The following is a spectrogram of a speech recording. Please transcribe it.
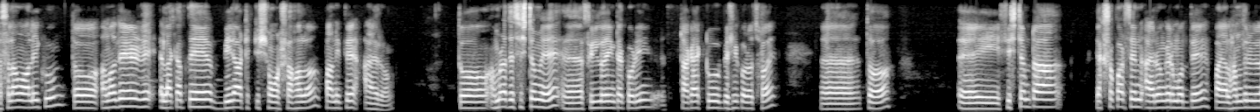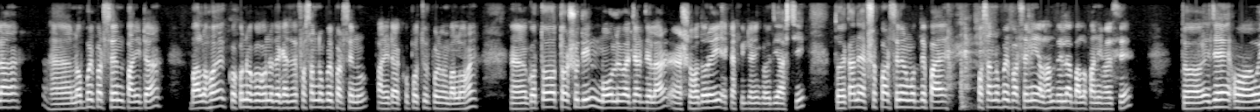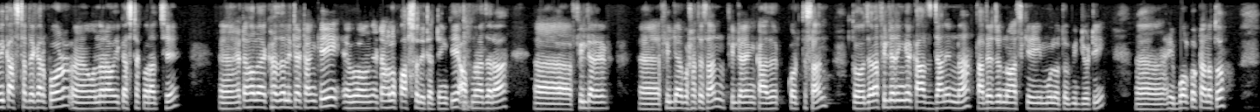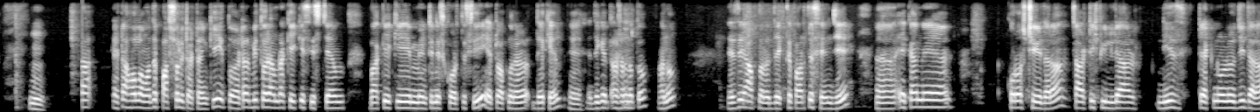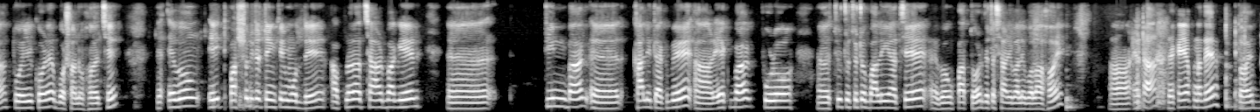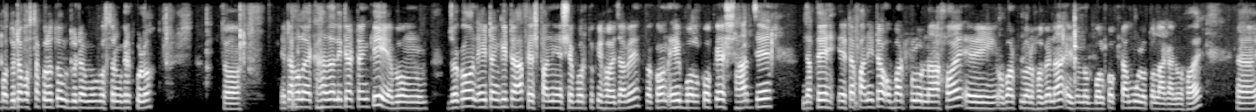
আসসালামু আলাইকুম। তো আমাদের এলাকাতে বিরাট একটি সমস্যা হলো পানিতে আয়রন। তো আমরা যে সিস্টেমে ফিল্টারিংটা করি, টাকা একটু বেশি খরচ হয়। তো এই সিস্টেমটা একশো পার্সেন্ট আয়রনের মধ্যে পাই আলহামদুলিল্লাহ নব্বই পার্সেন্ট পানিটা ভালো হয়। কখনো কখনো দেখা যায় পঁচানব্বই পার্সেন্টও পানিটা প্রচুর পরিমাণ ভালো হয়। গত তরশু দিন মৌলভীবাজার জেলার সহদরেই একটা ফিল্টারিং করে দিয়ে আসছি। তো এখানে একশো পার্সেন্টের মধ্যে প্রায় পঁচানব্বই পার্সেন্টই আলহামদুলিল্লাহ ভালো পানি হয়েছে। তো এই যে ওই কাজটা দেখার পর ওনারা ওই কাজটা করাচ্ছে। এটা হলো এক হাজার লিটার ট্যাঙ্কি এবং এটা হলো পাঁচশো লিটার ট্যাঙ্কি। আপনারা যারা ফিল্টারের ফিল্টার বসাতে চান ফিল্টারিং কাজ করতে চান, তো যারা ফিল্টারিং এর কাজ জানেন না, তাদের জন্য আজকে এই মূলত ভিডিওটি এই বলকক টানো তো। হুম। এটা হলো আমাদের পাঁচশো লিটার ট্যাঙ্কি। তো এটার ভিতরে আমরা কি কি সিস্টেম বা কি কি মেনটেনেন্স করতেছি এটা আপনারা দেখেন। এদিকে আসানো তো আনো। এই যে আপনারা দেখতে পারতেছেন যে আহ, এখানে ক্রসটির দ্বারা চারটি ফিল্টার নিজ টেকনোলজি দ্বারা তৈরি করে বসানো হয়েছে। এবং এই পাঁচশো লিটার ট্যাঙ্কির মধ্যে আপনারা চার ভাগের আহ, তিন ভাগ খালি থাকবে আর এক ভাগ পুরো ছোট ছোট বালি আছে এবং পাথর যেটা সারি বালি বলা হয়। এটা দেখাই আপনাদের। তো দুটা বস্তা খুলো তো, দুটা বস্তার মুখের খুলো। তো এটা হলো এক হাজার লিটার ট্যাঙ্কি এবং যখন এই ট্যাঙ্কিটা ফ্রেশ পানি এসে ভর্তুকি হয়ে যাবে, তখন এই বলককের সাহায্যে যাতে এটা পানিটা ওভারফ্লো না হয়, এই ওভারফ্লো হবে না, এই জন্য বলককটা মূলত লাগানো হয়।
